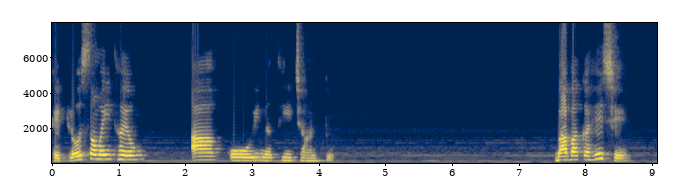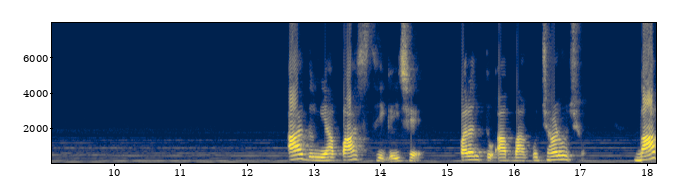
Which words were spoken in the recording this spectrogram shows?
કેટલો સમય થયો? આ કોઈ નથી જાણતું. બાબા કહે છે આ દુનિયા પાસ થઈ ગઈ છે. પરંતુ આપ બાકો જાણો છો, બાપ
